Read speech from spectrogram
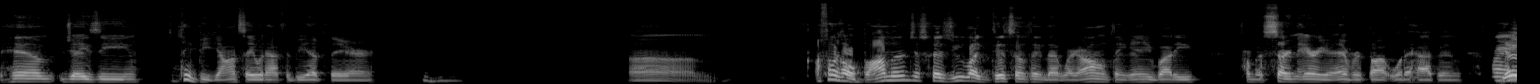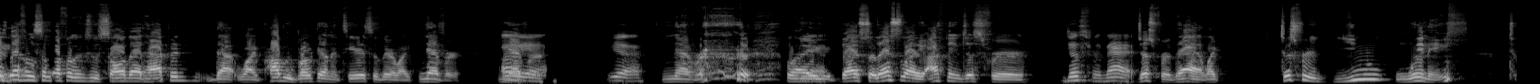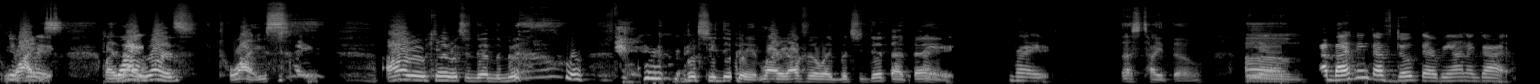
him, Jay Z, I think Beyonce would have to be up there. Um, I feel like Obama, just because you like did something that like I don't think anybody from a certain area ever thought would have happened. Right. There's definitely some motherfuckers who saw that happen that like probably broke down in tears. So they're like, never, Oh, never, yeah. Yeah, never. like Yeah. that's so that's like I think just for just for that. just for that, like just for you winning Yeah, twice, like Twice. not once, twice. Twice. I don't really care what you did in the middle, but you did it. Like I feel like, but you did that thing. Right. Right. That's tight though. Yeah. Um, Uh, But I think that's dope that Rihanna got,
